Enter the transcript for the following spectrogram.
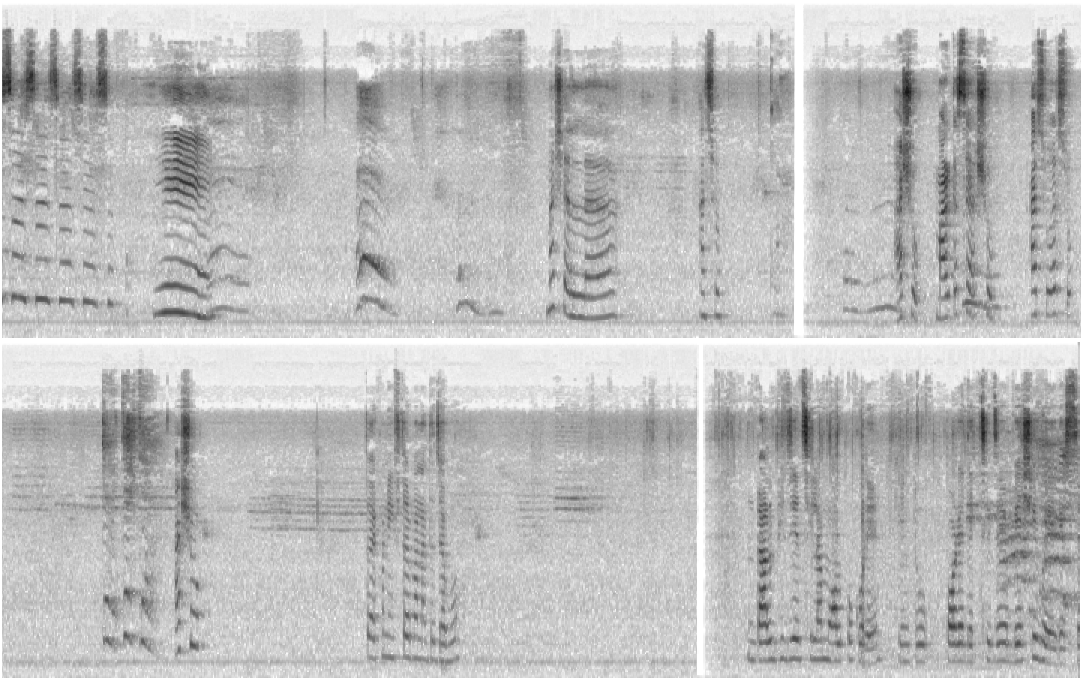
আসো আসো আসো আসো আসো। আসো। আসো মার কাছে আসো। আসো আসো। আসো। তো এখন ইফতার বানাতে যাব। ডাল ভিজিয়েছিলাম অল্প করে, কিন্তু পরে দেখছি যে বেশি হয়ে গেছে।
